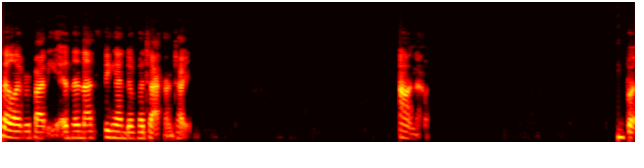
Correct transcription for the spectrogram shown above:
kill everybody. And then that's the end of Attack on Titan. I don't know. But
